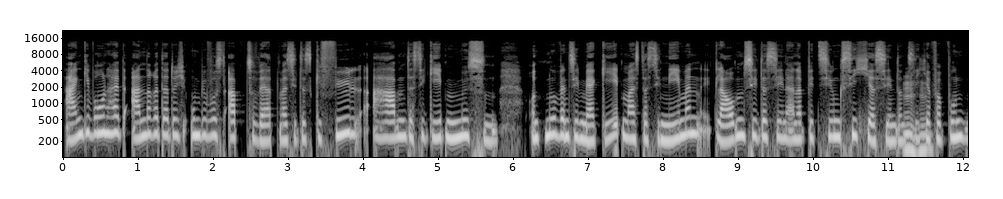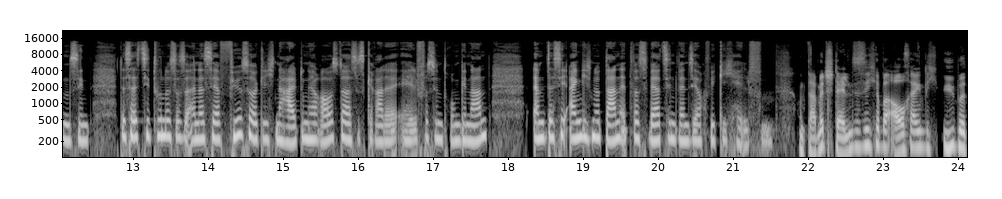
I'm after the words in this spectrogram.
Angewohnheit, andere dadurch unbewusst abzuwerten, weil sie das Gefühl haben, dass sie geben müssen. Und nur wenn sie mehr geben, als dass sie nehmen, glauben sie, dass sie in einer Beziehung sicher sind und mhm. sicher verbunden sind. Das heißt, sie tun das aus einer sehr fürsorglichen Haltung heraus, da hast es gerade Helfersyndrom genannt, ähm, dass sie eigentlich nur dann etwas wert sind, wenn sie auch wirklich helfen. Und damit stellen sie sich aber auch eigentlich über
